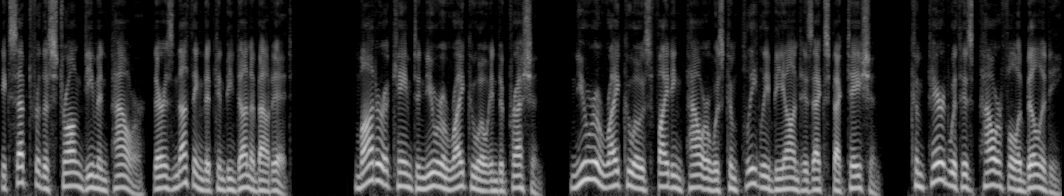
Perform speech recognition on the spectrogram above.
except for the strong demon power, there is nothing that can be done about it. Madara came to Nura Raikuo in depression. Nura Raikuo's fighting power was completely beyond his expectation. Compared with his powerful ability,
